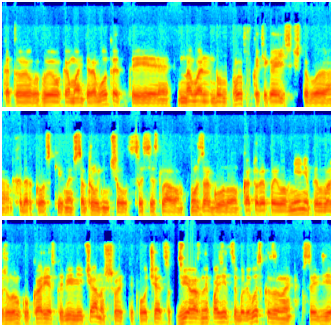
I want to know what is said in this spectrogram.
который в его команде работает. И Навальный был против категорически, чтобы Ходорковский значит, сотрудничал с Ростиславом Мурзаголовым, который, по его мнению, приложил руку к аресту Лилии Чанышевой. И получается, две разные позиции были высказаны среди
